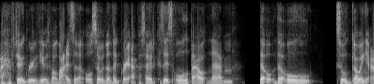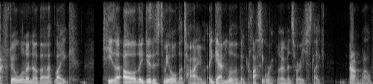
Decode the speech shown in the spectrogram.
I, I have to agree with you as well. That is a, also another great episode because it's all about them. They're all- they're all sort of going after one another. Like he's like, oh, they do this to me all the time. Again, one of the classic Rick moments where he's just like, oh well,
